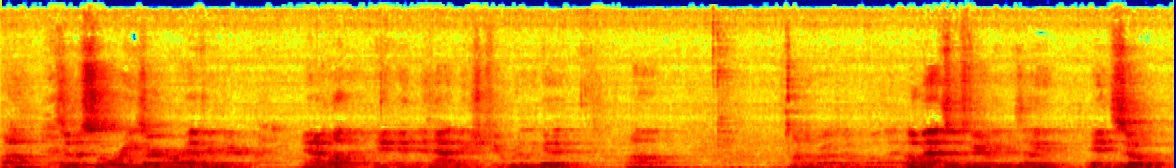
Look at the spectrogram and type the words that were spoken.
um, so those stories are, are everywhere, and I love it, and, and, and that makes you feel really good. Um, I don't know where I was going with all that. Oh, Madison's fairly resilient, and so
